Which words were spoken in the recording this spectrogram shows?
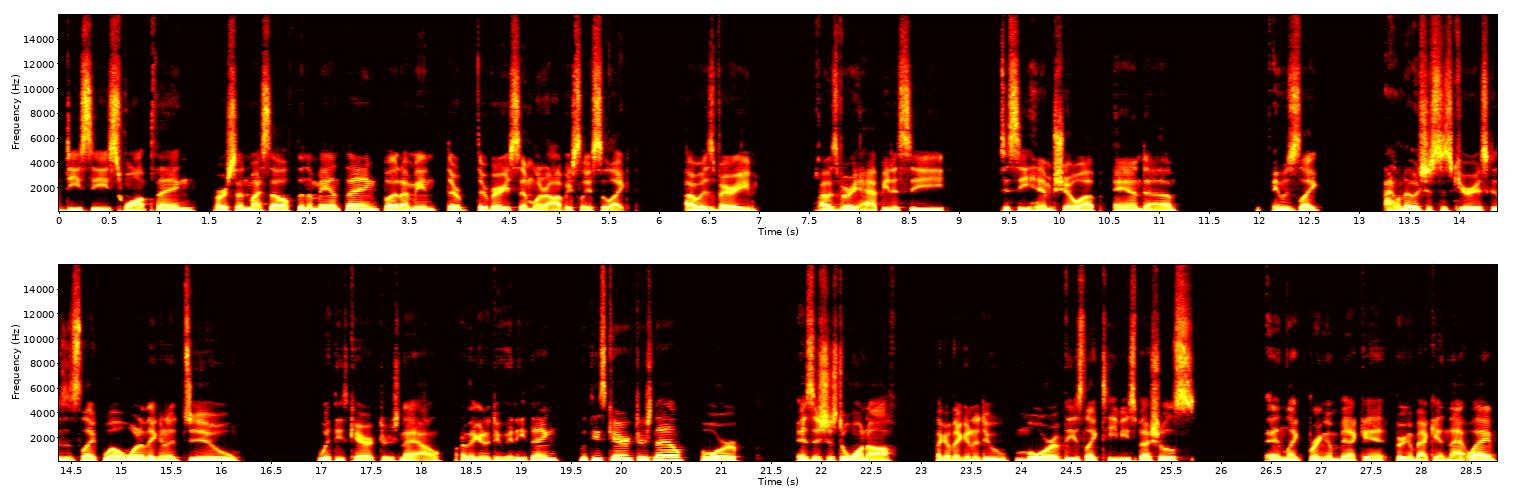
DC Swamp Thing person myself than a Man Thing, but I mean they're they're very similar, obviously. So like, I was very I was very happy to see to see him show up, and uh, it was like I don't know, it's just as curious because it's like, well, what are they gonna do with these characters now? Are they gonna do anything with these characters now, or is this just a one off? Like, are they gonna do more of these like TV specials and like bring them back in, bring them back in that way,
